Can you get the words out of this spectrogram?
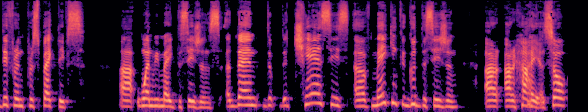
different perspectives uh, when we make decisions. Then the, the chances of making a good decision are, are higher. So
